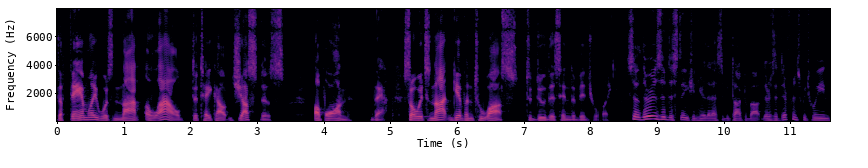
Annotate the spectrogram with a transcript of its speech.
the family was not allowed to take out justice upon them. So it's not given to us to do this individually. So there is a distinction here that has to be talked about. There's a difference between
